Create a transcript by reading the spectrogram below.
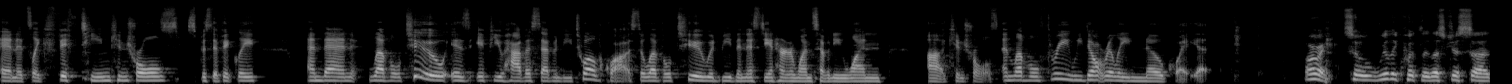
and it's like 15 controls specifically. And then level two is if you have a 7012 clause. So level two would be the NIST 800 171 uh, controls. And level three, we don't really know quite yet. All right. So really quickly, let's just uh,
